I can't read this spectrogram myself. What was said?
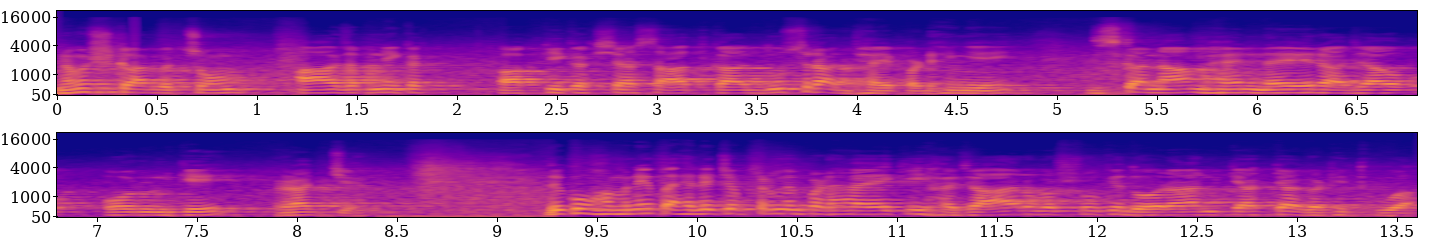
नमस्कार बच्चों आज अपनी कक, आपकी कक्षा सात का दूसरा अध्याय पढ़ेंगे जिसका नाम है नए राजा और उनके राज्य। देखो हमने पहले चैप्टर में पढ़ा है कि हज़ार वर्षों के दौरान क्या क्या गठित हुआ।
